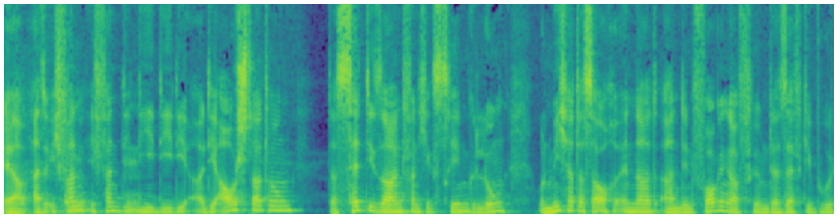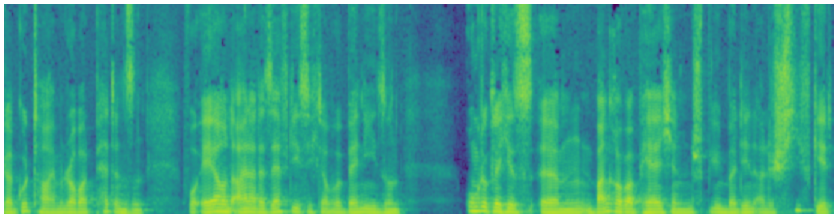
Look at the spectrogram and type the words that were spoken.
Ja, also ich fand, ich fand die, die, die, die, die Ausstattung, das Setdesign fand ich extrem gelungen und mich hat das auch erinnert an den Vorgängerfilm der Safety-Brüder Good Time mit Robert Pattinson, wo er und einer der Safeties, ich glaube Benny, so ein unglückliches ähm, Bankräuberpärchen spielen, bei denen alles schief geht.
